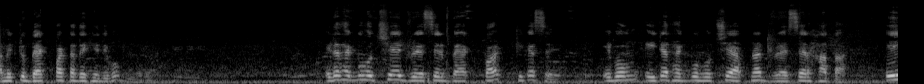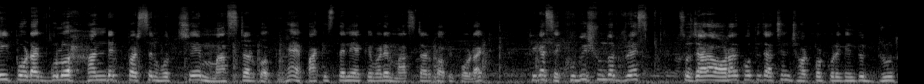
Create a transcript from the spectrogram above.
আমি একটু ব্যাক পার্টটা দেখিয়ে দিব। এটা থাকবে হচ্ছে ড্রেসের ব্যাক পার্ট ঠিক আছে? এবং এইটা থাকবে হচ্ছে আপনার ড্রেসের হাতা। এই প্রোডাক্টগুলো হান্ড্রেড পার্সেন্ট হচ্ছে মাস্টার কপি হ্যাঁ? পাকিস্তানি একেবারে মাস্টার কপি প্রোডাক্ট ঠিক আছে? খুবই সুন্দর ড্রেস সো যারা অর্ডার করতে যাচ্ছেন, ঝটপট করে কিন্তু দ্রুত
